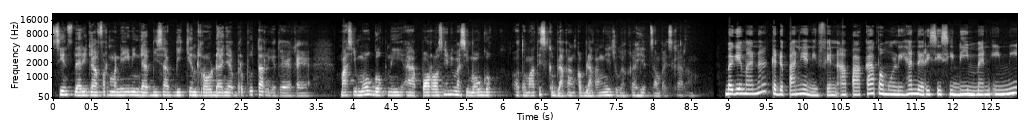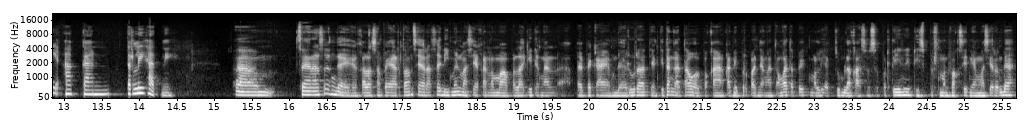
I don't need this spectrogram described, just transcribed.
since dari government ini nggak bisa bikin rodanya berputar gitu ya kayak masih mogok nih uh, porosnya ini masih mogok otomatis ke belakang ke belakangnya juga kehit sampai sekarang. Bagaimana ke depannya nih Vin? Apakah pemulihan dari sisi demand ini akan terlihat nih? Um, saya rasa enggak ya. Kalau sampai akhir tahun saya rasa demand masih akan lemah apalagi dengan PPKM darurat yang kita nggak tahu apakah akan diperpanjang atau enggak tapi melihat jumlah kasus seperti ini disbursement vaksin yang masih rendah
